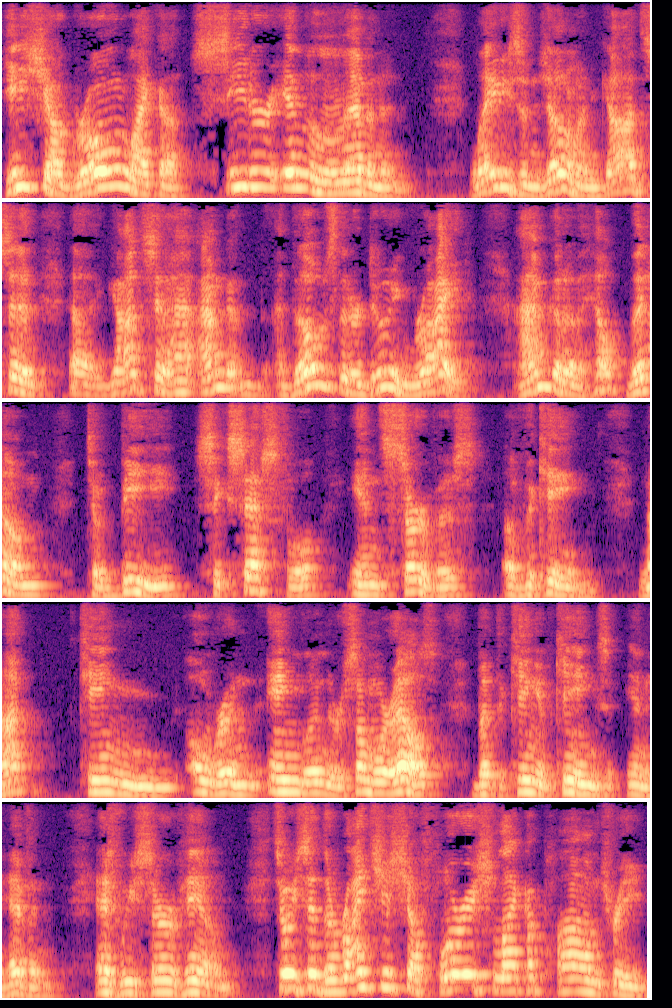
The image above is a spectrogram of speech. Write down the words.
He shall grow like a cedar in Lebanon. Ladies and gentlemen, God said, uh, God said, I, am those that are doing right, I'm going to help them to be successful in service of the King. Not king over in England or somewhere else, but the King of Kings in heaven as we serve him. So he said, The righteous shall flourish like a palm tree.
